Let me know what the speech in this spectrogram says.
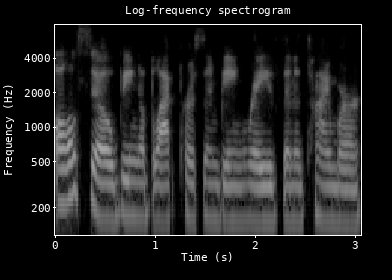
also being a Black person, being raised in a time where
